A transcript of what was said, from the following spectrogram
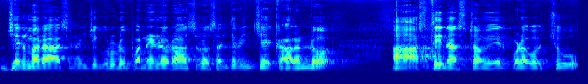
జన్మరాశి నుంచి గురుడు పన్నెండవ రాశిలో సంచరించే కాలంలో ఆస్తి నష్టం ఏర్పడవచ్చు.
